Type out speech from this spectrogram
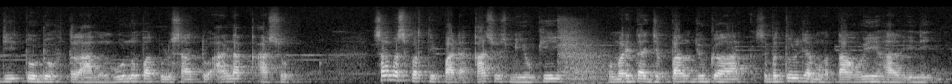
dituduh telah membunuh 41 anak asuh. Sama seperti pada kasus Miyuki, pemerintah Jepang juga sebetulnya mengetahui hal ini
